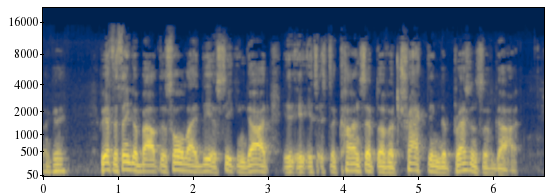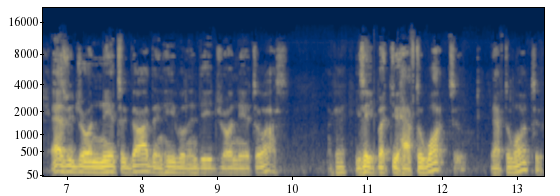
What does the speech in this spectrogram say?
Okay. We have to think about this whole idea of seeking God. It's, the concept of attracting the presence of God. As we draw near to God, then He will indeed draw near to us. Okay. You see, but you have to want to. You have to want to.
